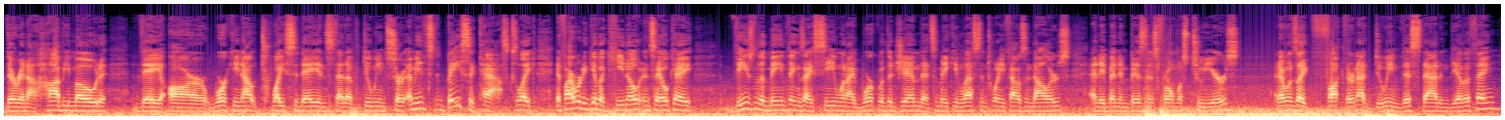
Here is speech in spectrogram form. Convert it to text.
They're in a hobby mode. They are working out twice a day instead of doing certain. I mean, it's basic tasks. Like if I were to give a keynote and say, okay, these are the main things I see when I work with a gym that's making less than $20,000 and they've been in business for almost two years. And everyone's like, fuck, they're not doing this, that, and the other thing.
